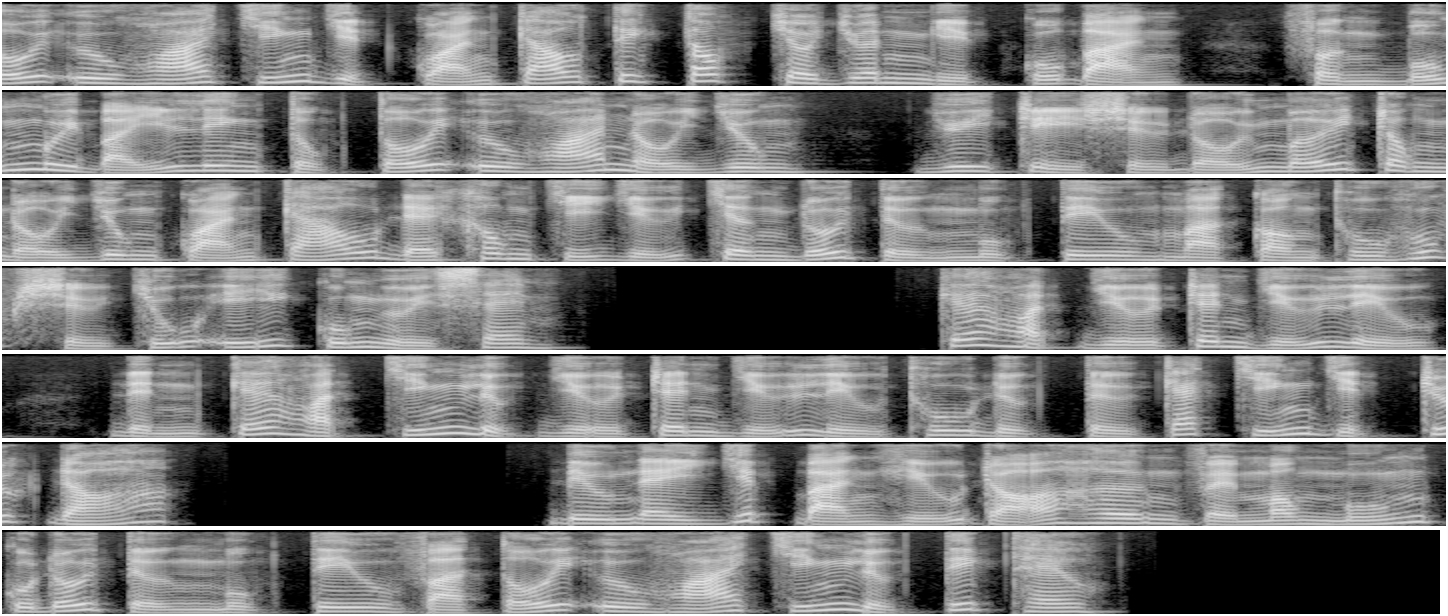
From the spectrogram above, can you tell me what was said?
tối ưu hóa chiến dịch quảng cáo TikTok cho doanh nghiệp của bạn. Phần 47 liên tục tối ưu hóa nội dung, duy trì sự đổi mới trong nội dung quảng cáo để không chỉ giữ chân đối tượng mục tiêu mà còn thu hút sự chú ý của người xem. Kế hoạch dựa trên dữ liệu Định kế hoạch chiến lược dựa trên dữ liệu thu được từ các chiến dịch trước đó. Điều này giúp bạn hiểu rõ hơn về mong muốn của đối tượng, mục tiêu và tối ưu hóa chiến lược tiếp theo.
